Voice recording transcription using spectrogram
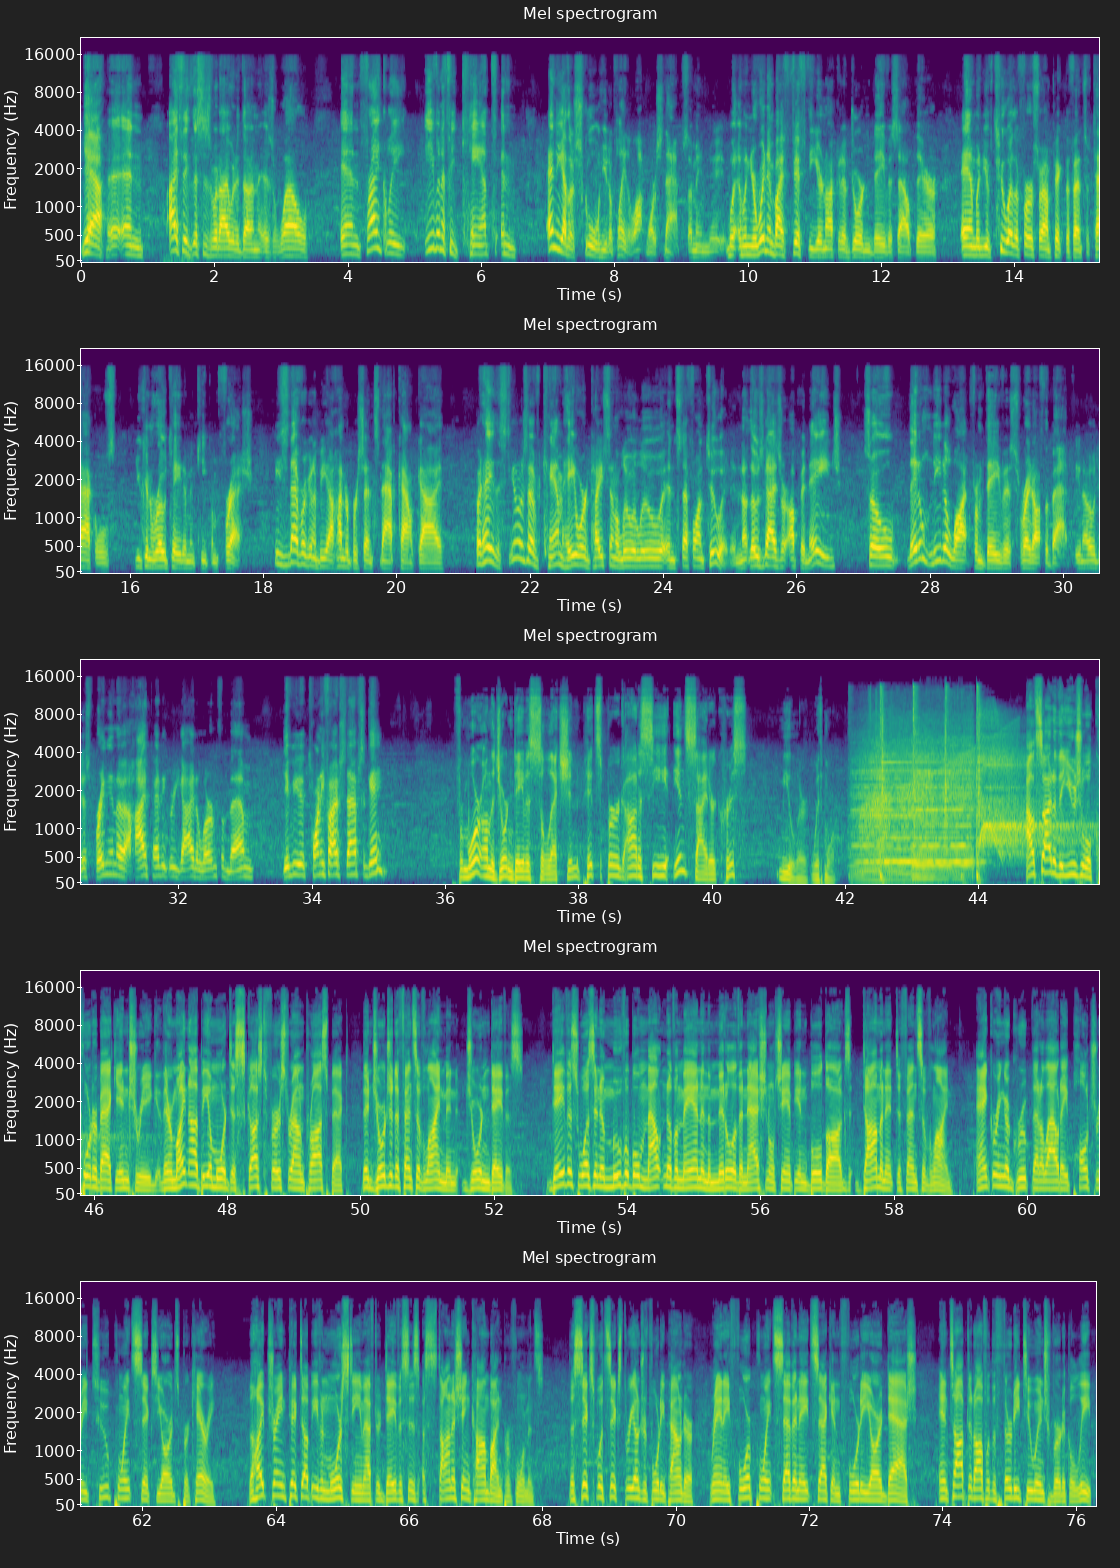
Yeah, and I think this is what I would have done as well. And frankly, even if he can't, and any other school, you'd have played a lot more snaps. I mean, when you're winning by 50, you're not going to have Jordan Davis out there. And when you have two other first round pick defensive tackles, you can rotate him and keep him fresh. He's never going to be a 100% snap count guy. But hey, the Steelers have Cam Heyward, Tyson Alualu, and Stephon Tuitt. And those guys are up in age. So they don't need a lot from Davis right off the bat. You know, just bring in a high pedigree guy to learn from them, give you 25 snaps a game. For more on the Jordan Davis selection, Pittsburgh Odyssey insider Chris Mueller with more. Outside of the usual quarterback intrigue, there might not be a more discussed first round prospect than Georgia defensive lineman Jordan Davis. Davis was an immovable mountain of a man in the middle of the national champion Bulldogs' dominant defensive line, anchoring a group that allowed a paltry 2.6 yards per carry. The hype train picked up even more steam after Davis's astonishing combine performance. The 6'6", 340 pounder ran a 4.78 second 40 yard dash and topped it off with a 32 inch vertical leap.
